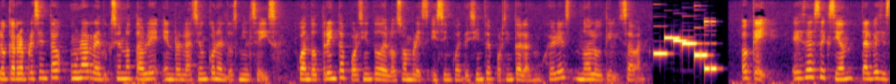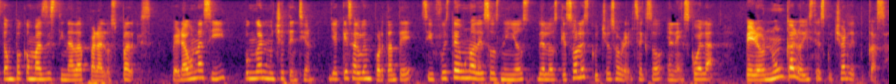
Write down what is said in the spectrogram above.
lo que representa una reducción notable en relación con el 2006, cuando 30% de los hombres y 57% de las mujeres no lo utilizaban. Ok, esa sección tal vez está un poco más destinada para los padres, pero aún así pongan mucha atención, ya que es algo importante si fuiste uno de esos niños de los que solo escuchó sobre el sexo en la escuela, pero nunca lo oíste escuchar de tu casa.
